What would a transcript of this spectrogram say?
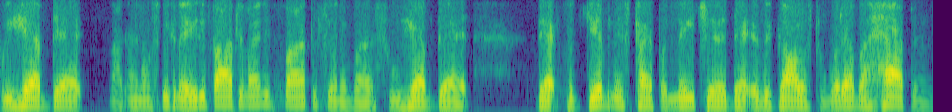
We have that and I'm speaking to 85 to 95 percent of us who have that that forgiveness type of nature that regardless to whatever happens,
